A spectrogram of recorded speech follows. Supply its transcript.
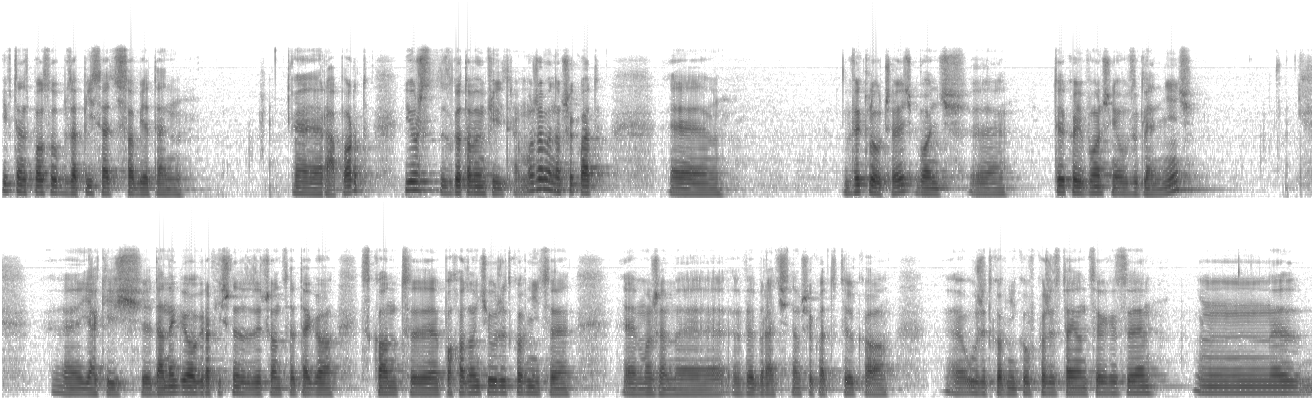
i w ten sposób zapisać sobie ten raport już z gotowym filtrem. Możemy na przykład wykluczyć bądź e, tylko i wyłącznie uwzględnić e, jakieś dane geograficzne dotyczące tego, skąd e, pochodzą ci użytkownicy. Możemy wybrać na przykład tylko użytkowników korzystających z mm,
